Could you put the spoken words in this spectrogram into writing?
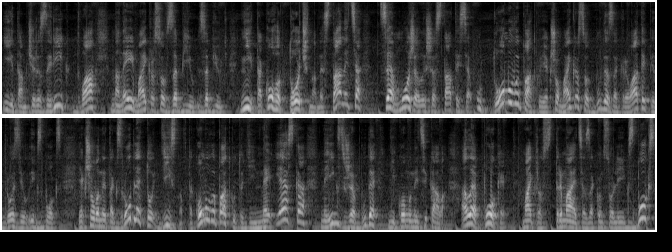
і там через рік-два на неї Microsoft заб'ю, заб'ють. Ні, такого точно не станеться. Це може лише статися у тому випадку, якщо Microsoft буде закривати підрозділ Xbox. Якщо вони так зроблять, то дійсно в такому випадку тоді не еска, не X вже буде нікому не цікава. Але поки Microsoft тримається за консолі Xbox,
